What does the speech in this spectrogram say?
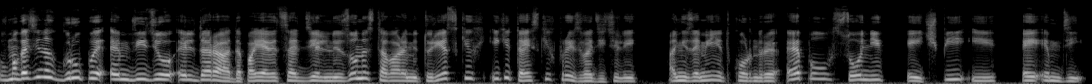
В магазинах группы М-Видео Эльдорадо появятся отдельные зоны с товарами турецких и китайских производителей. Они заменят корнеры Apple, Sony, HP и AMD.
